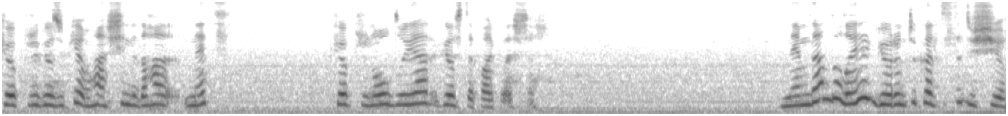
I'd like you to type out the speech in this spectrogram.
köprü gözüküyor mu? Ha şimdi daha net. Köprünün olduğu yer Göztepe arkadaşlar. Nemden dolayı görüntü kalitesi düşüyor.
